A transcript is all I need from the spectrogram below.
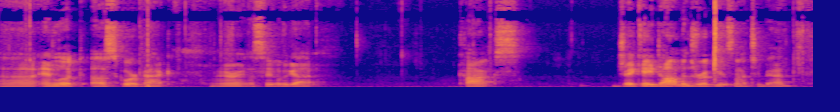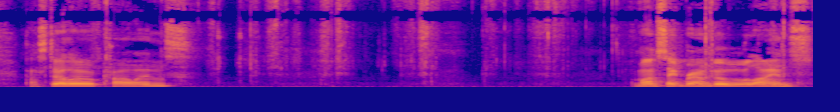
uh, and look, a score pack. All right, let's see what we got. Cox. J.K. Dobbins rookie. It's not too bad. Costello, Collins. Amon St. Brown, go Lions.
